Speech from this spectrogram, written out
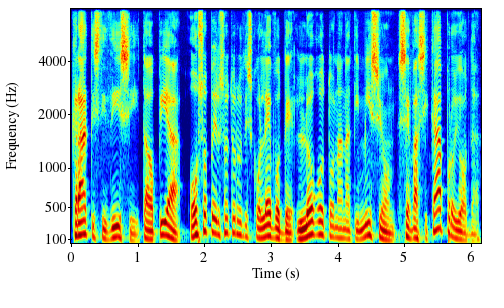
κράτη στη Δύση τα οποία όσο περισσότερο δυσκολεύονται λόγω των ανατιμήσεων σε βασικά προϊόντα,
